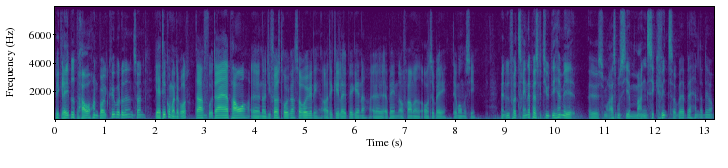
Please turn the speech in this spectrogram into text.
Begrebet powerhåndbold, køber du den, Tony? Ja, det kunne man da godt. Der er, der er power, øh, når de først rykker, så rykker de, og det gælder i begge ender øh, af banen og fremad og tilbage. Det må man sige. Men ud fra et trænerperspektiv, det her med, øh, som Rasmus siger, mange sekvenser, hvad, hvad handler det om?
